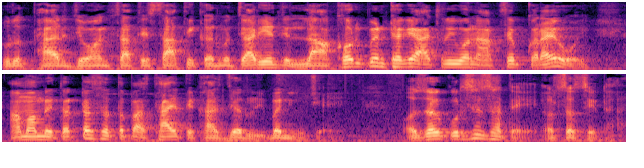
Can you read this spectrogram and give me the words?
સુરત ફાયર જવાન સાથે સાથી કર્મચારીએ જે લાખો રૂપિયાની ઠગે આચરી હોવાનો આક્ષેપ કરાયો હોય આ મામલે તટસ્થ તપાસ થાય તે ખાસ જરૂરી બન્યું છે. અઝર કુર્સી સાથે હર્ષદ સેઠા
